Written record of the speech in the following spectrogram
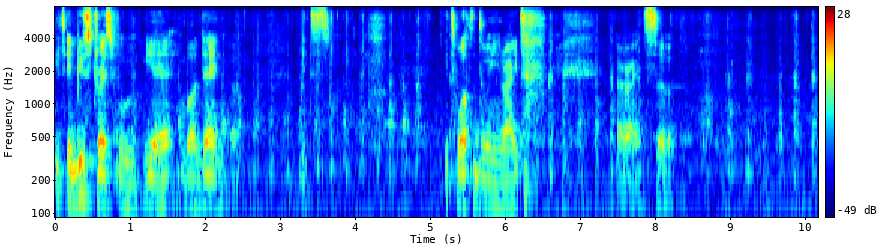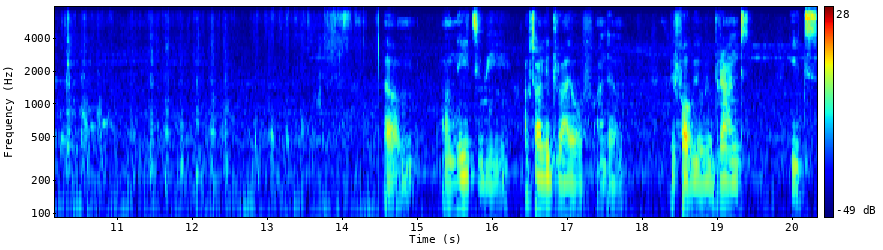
it's a bit stressful yeah but then uh, it's it's worth doing right? All right so. Um, on it we actually dry off and um, before we rebrand it.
